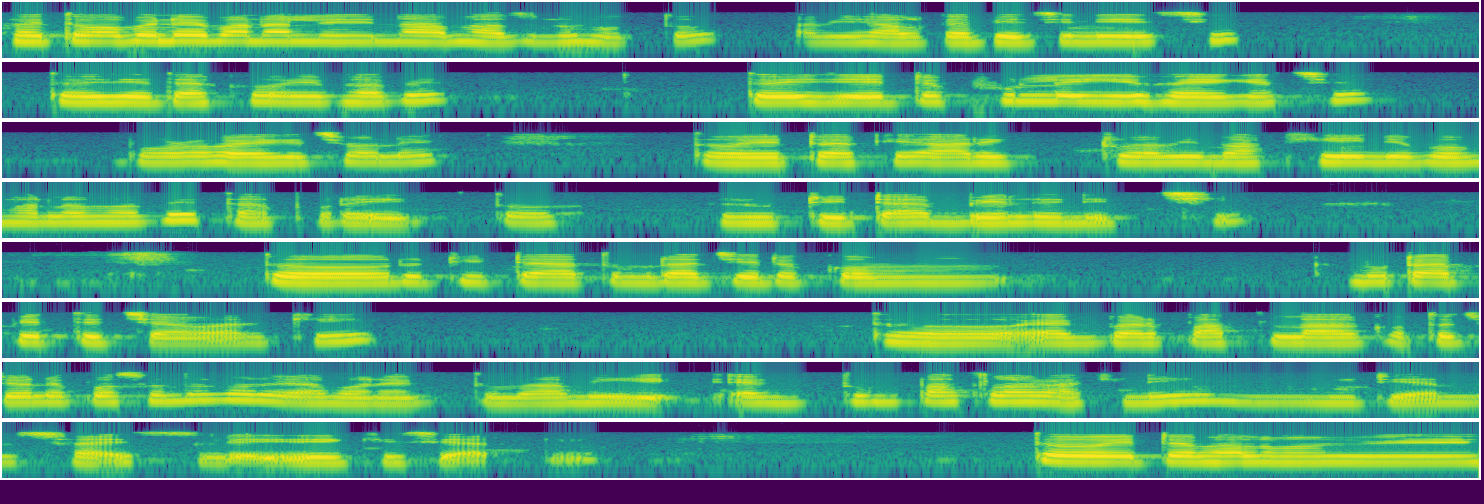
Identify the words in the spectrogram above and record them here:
হয়তো ওভেনে বানালে না ভাজলে হতো, আমি হালকা ভেজে নিয়েছি। তো এই যে দেখো এভাবে। তো এই যে এটা ফুললেই হয়ে গেছে, বড় হয়ে গেছে অনেক। তো এটাকে আর একটু আমি মাখিয়ে নেব ভালোভাবে, তারপরে এই তো রুটিটা বেলে নিচ্ছি। তো রুটিটা তোমরা যেরকম মোটা পেতে চাও আর কি তো একবার পাতলা কত কতজনে পছন্দ করে? আবার একদম, আমি একদম পাতলা রাখিনি মিডিয়াম সাইজ রেখেছি আর কি। তো এটা ভালোভাবে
